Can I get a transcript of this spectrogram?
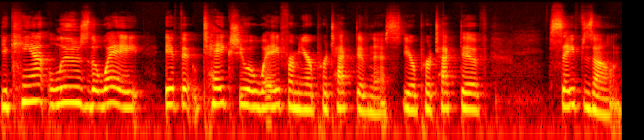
you can't lose the weight if it takes you away from your protectiveness, your protective safe zone.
